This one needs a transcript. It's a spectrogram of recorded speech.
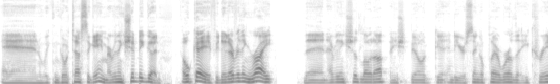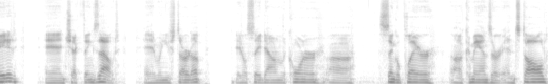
and we can go test the game. Everything should be good. Okay, if you did everything right, then everything should load up and you should be able to get into your single player world that you created and check things out. And when you start up, it'll say down in the corner, uh, single player uh, commands are installed.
